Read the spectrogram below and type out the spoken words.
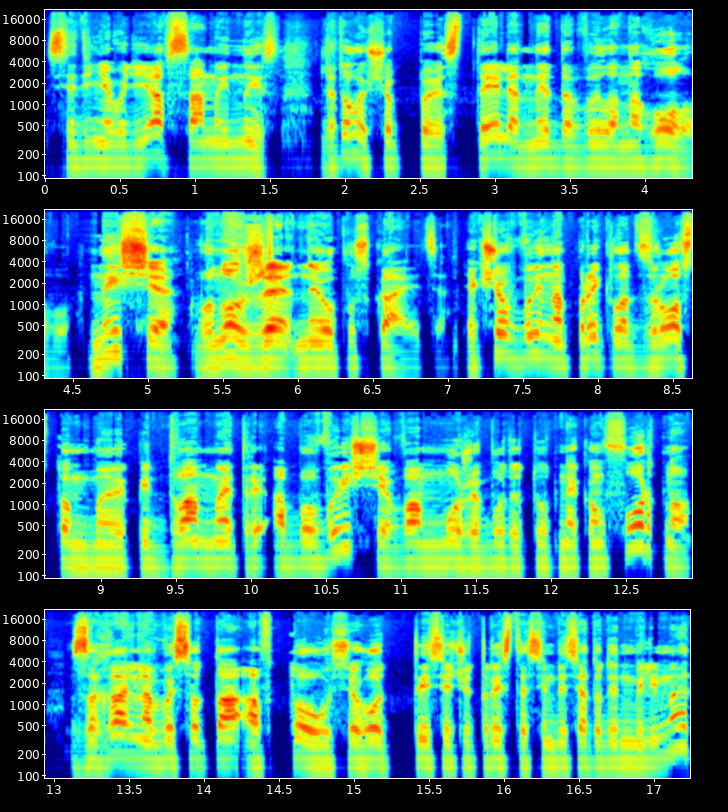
сидіння водія в самий низ для того, щоб стеля не давила на голову. Нижче воно вже не опускається. Якщо ви, наприклад, з ростом е, під 2 метри або вище, вам може бути тут некомфортно. Загальна висота авто усього 1371 мм,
